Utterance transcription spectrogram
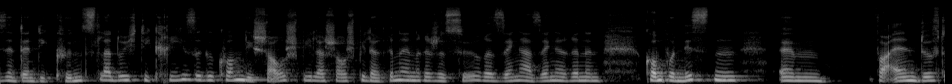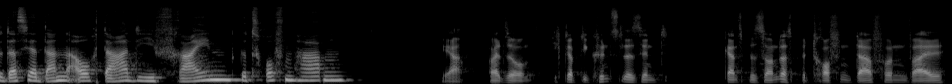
sind denn die Künstler durch die Krise gekommen? Die Schauspieler, Schauspielerinnen, Regisseure, Sänger, Sängerinnen, Komponisten. Ähm, vor allem dürfte das ja dann auch da die Freien getroffen haben. Ja, also ich glaube, die Künstler sind ganz besonders betroffen davon, weil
